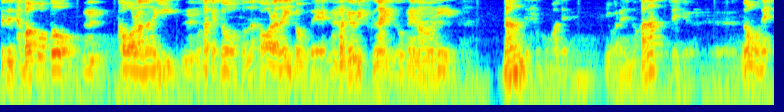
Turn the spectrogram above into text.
別にタバコとうん。変わらない、うんお酒とそんな変わらない依存性、うんお酒より少ない依存性なのに、なんでそこまで言われるのかなっていうのをね、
